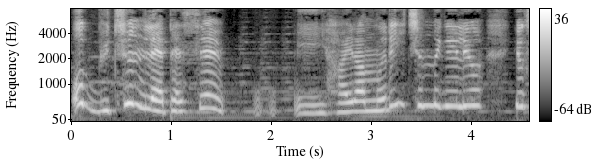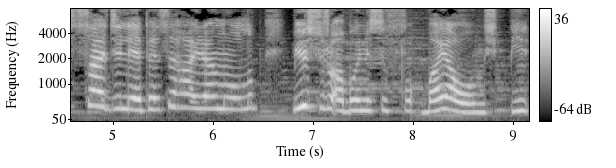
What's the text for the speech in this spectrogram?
O bütün LPS e, hayranları için mi geliyor? Yoksa sadece LPS hayranı olup bir sürü abonesi bayağı olmuş. Bir,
